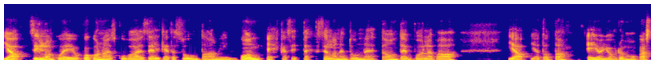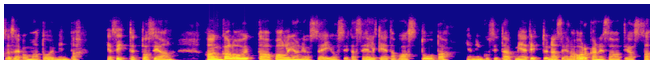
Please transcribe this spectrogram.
Ja silloin, kun ei ole kokonaiskuvaa ja selkeää suuntaa, niin on ehkä sitten sellainen tunne, että on tempoilevaa ja, ja tota, ei ole johdonmukaista se oma toiminta. Ja sitten tosiaan hankaloittaa paljon, jos ei ole sitä selkeää vastuuta ja niin kuin sitä mietittynä siellä organisaatiossa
